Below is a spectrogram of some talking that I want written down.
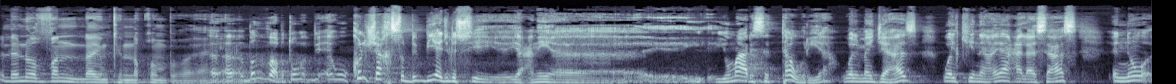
لأنه الظن لا يمكن نقوم به يعني. بالضبط. وكل شخص بيجلس يعني يمارس التورية والمجاز والكناية على أساس إنه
